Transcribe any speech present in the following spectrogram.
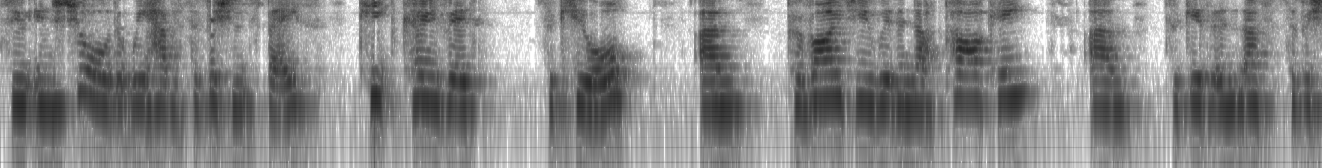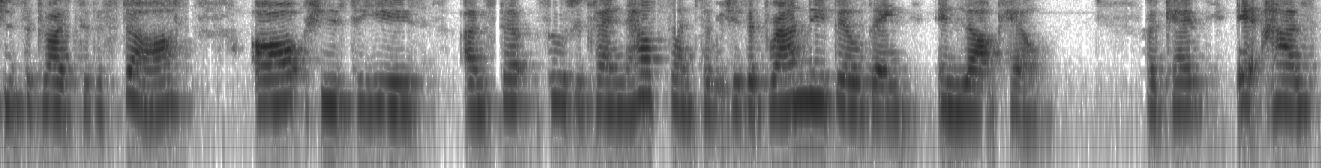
To ensure that we have a sufficient space, keep COVID secure, um, provide you with enough parking um, to give enough sufficient supplies to the staff, our option is to use um, Salisbury Plain Health Centre, which is a brand new building in Larkhill. Okay, it has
